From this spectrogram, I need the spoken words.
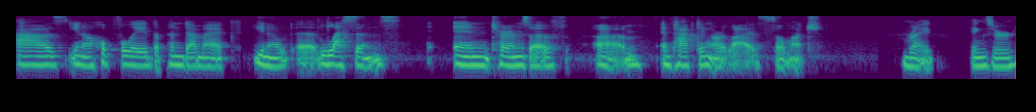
as you know hopefully the pandemic you know uh, lessens in terms of um, impacting our lives so much. Right. Things are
